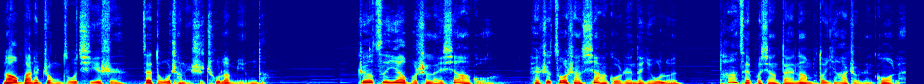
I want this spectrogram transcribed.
老板的种族歧视在赌场里是出了名的。这次要不是来夏国，还是坐上夏国人的游轮，他才不想带那么多亚洲人过来。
